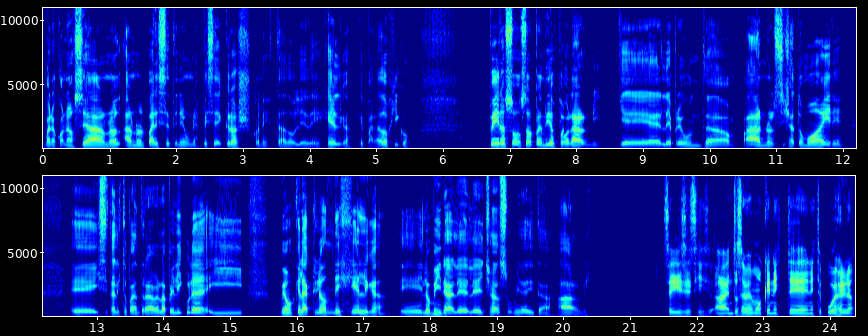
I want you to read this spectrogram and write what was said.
Bueno, conoce a Arnold. Arnold parece tener una especie de crush con esta doble de Helga, que paradójico. Pero son sorprendidos por Arnie, que le pregunta a Arnold si ya tomó aire eh, y si está listo para entrar a ver la película. Y vemos que la clon de Helga eh, lo mira, le, le echa su miradita a Arnie. Sí, sí, sí. Ah, entonces vemos que en este, en este pueblo,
